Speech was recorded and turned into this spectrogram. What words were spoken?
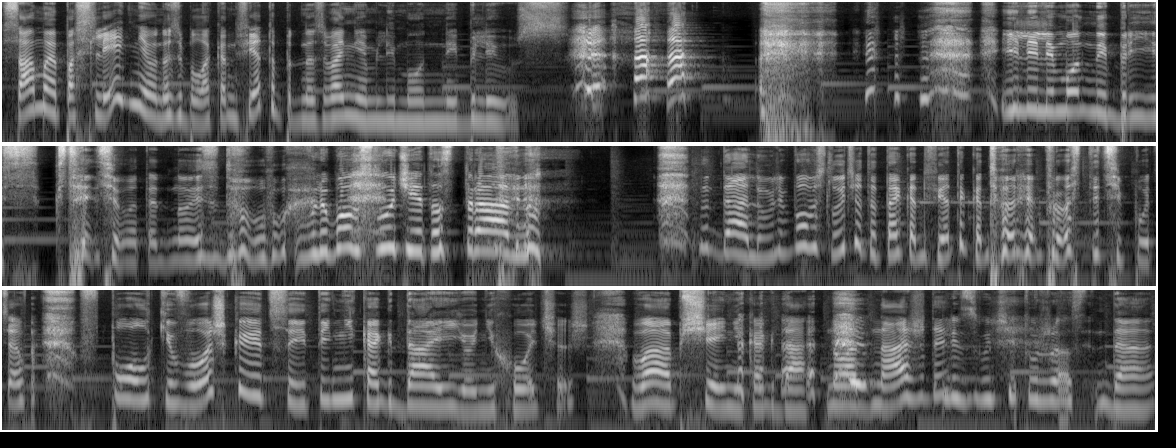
Самая последняя у нас была конфета под названием лимонный блюз. Или лимонный бриз. Кстати, вот одно из двух. В любом случае это странно. Ну да, но в любом случае это та конфета, которая просто типа у тебя в полке вошкается, и ты никогда ее не хочешь. Вообще никогда. Но однажды Блин, звучит ужасно. Да,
